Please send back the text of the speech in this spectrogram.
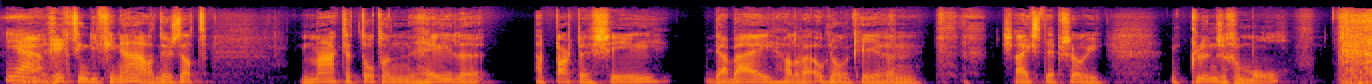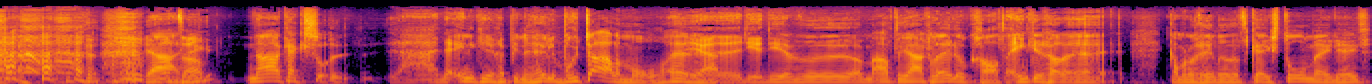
Ja. Richting die finale. Dus dat maakte tot een hele aparte serie. Daarbij hadden wij ook nog een keer een sidestep, sorry. Een klunzige mol. ja, Wat dan? ik- nou, kijk, zo- ja, de ene keer heb je een hele brutale mol. Hè. Ja. Eh, Die, die hebben we een aantal jaar geleden ook gehad. Eén keer, eh, ik kan me nog herinneren dat Kees Tol meedeed.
